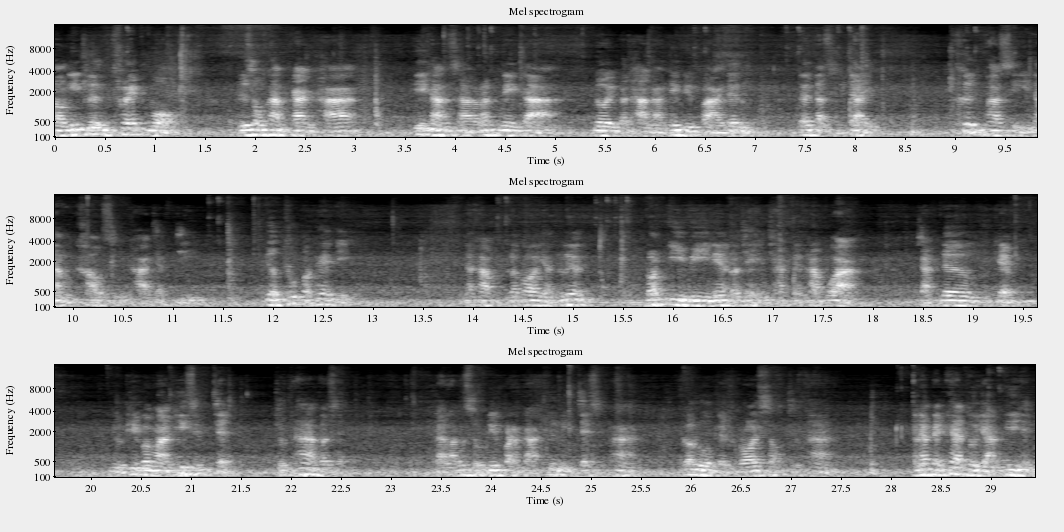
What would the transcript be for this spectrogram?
ตอนนี้เรื่อง trade war หรือสงครามการค้าที่ทางสหรัฐอเมริกา โดยประธานาธิบดีไบเดนได้ตัดสินใจขึ้นภาษีนำเข้าสินค้าจากจีนเกือบทุกประเภทอีกนะครับ แล้วก็อย่างเรื่องรถ EV เนี่ยเราจะเห็นชัดนะครับว่าจากเดิมเก็บอยู่ที่ประมาณ 27 27.5%แต่หลังสุดนี้ประกาศขึ้นอีก 75 ก็รวมเป็น 102.5 อันนั้นเป็นแค่ตัวอย่างที่เห็น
